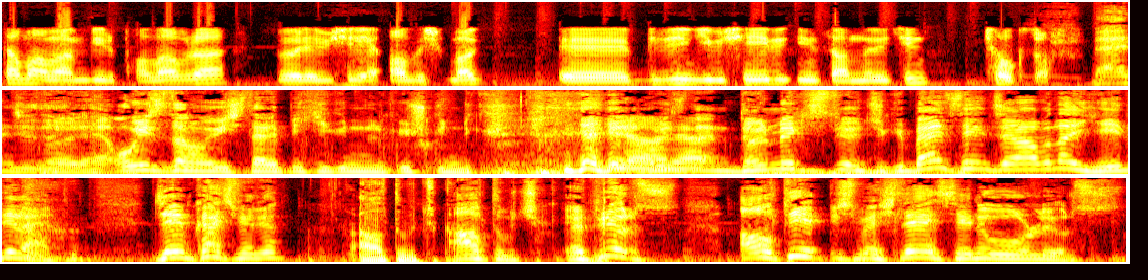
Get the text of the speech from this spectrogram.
tamamen bir palavra böyle bir şeye alışmak eee, bizim gibi şehir insanları için çok zor. Bence de öyle. O yüzden o işler hep iki günlük, üç günlük. o Yani. yüzden dönmek istiyorsun çünkü. Ben senin cevabına 7 verdim. Cem kaç veriyorsun? 6,5. Altı buçuk. Öpüyoruz. 6.75 ile seni uğurluyoruz.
